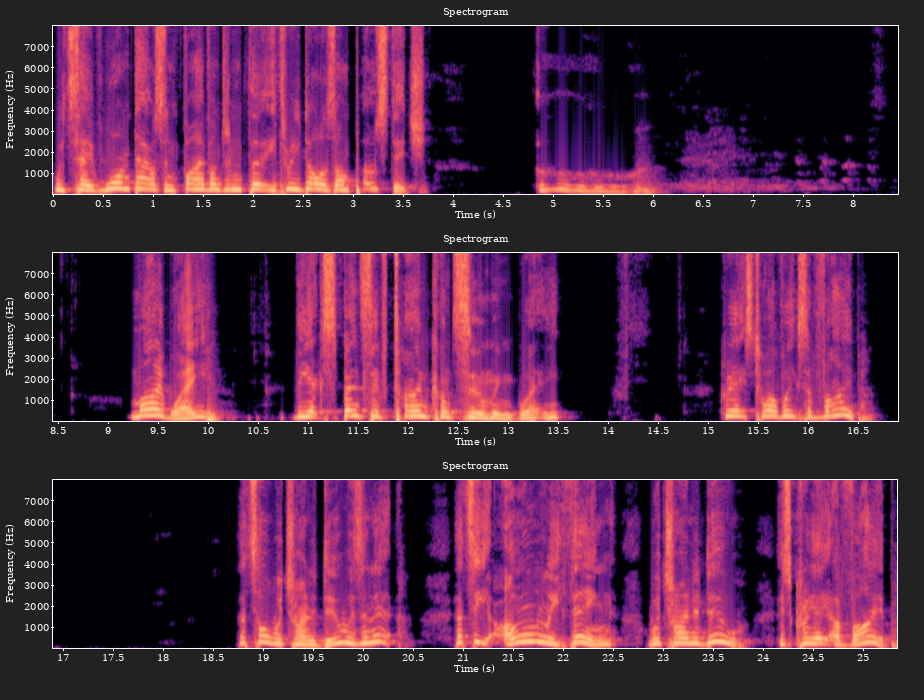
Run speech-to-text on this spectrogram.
we'd save $1,533 on postage. Ooh. My way, the expensive, time consuming way, creates 12 weeks of vibe. That's all we're trying to do, isn't it? That's the only thing we're trying to do is create a vibe.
